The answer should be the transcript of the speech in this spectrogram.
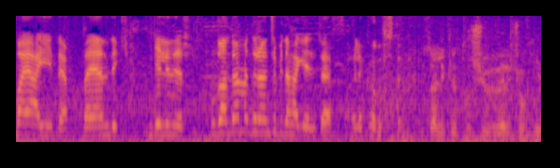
Bayağı iyiydi. Beğendik. Gelinir. Buradan dönmeden önce bir daha geleceğiz. Öyle konuştuk. Özellikle turşu biberi çok iyi.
